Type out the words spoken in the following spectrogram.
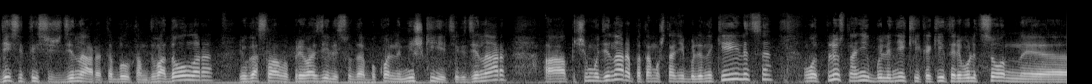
10 тысяч динар, это был там 2 доллара. Югославы привозили сюда буквально мешки этих динар. А почему динары? Потому что они были на кириллице, вот, плюс на них были некие какие-то революционные,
